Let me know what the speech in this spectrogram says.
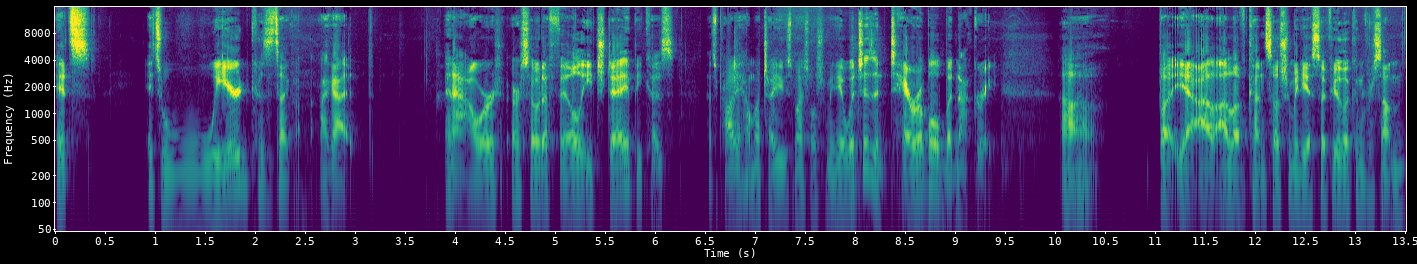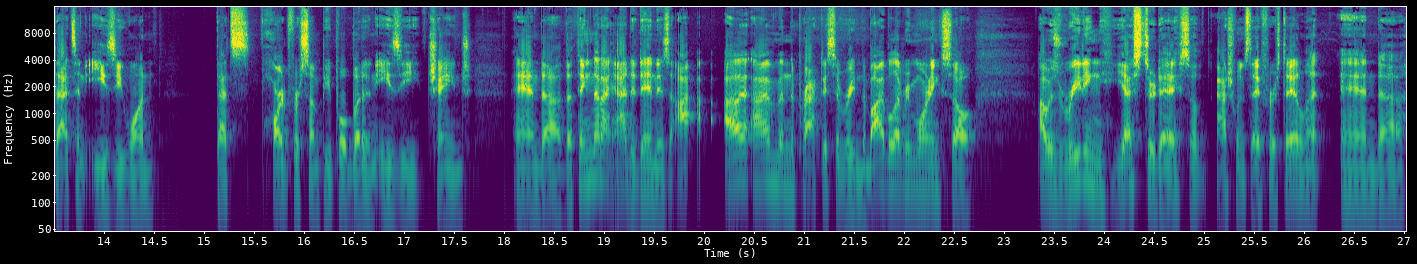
it's it's weird because it's like I got an hour or so to fill each day because that's probably how much I use my social media, which isn't terrible, but not great. Uh, but yeah, I, I love cutting social media. So if you're looking for something, that's an easy one. That's hard for some people, but an easy change. And uh, the thing that I added in is I, I I'm in the practice of reading the Bible every morning. So I was reading yesterday, so Ash Wednesday, first day of Lent, and uh,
